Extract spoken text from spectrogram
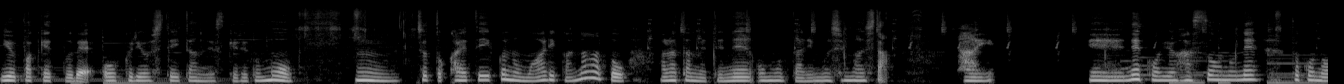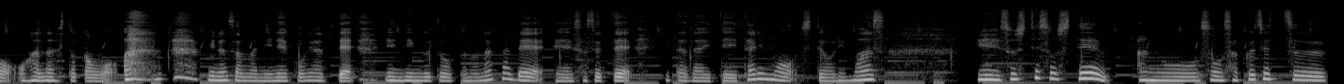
U パケットでお送りをしていたんですけれども、うん、ちょっと変えていくのもありかなと改めてね、思ったりもしました。はい。えー、ね、こういう発想のね、とこのお話とかも 皆様にね、こうやってエンディングトークの中で、えー、させていただいていたりもしております。えー、そしてそして、あのそう、昨日、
